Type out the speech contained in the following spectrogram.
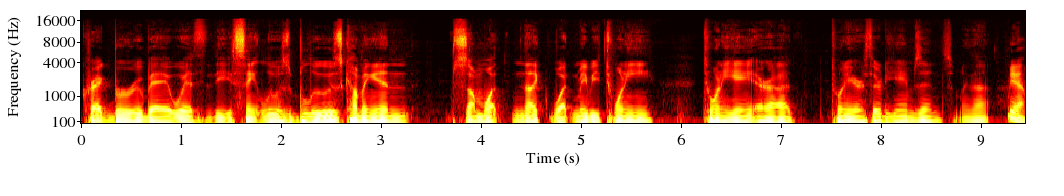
Craig Berube with the St. Louis Blues coming in somewhat like what, maybe 20, 28 or uh, 20 or 30 games in, something like that. Yeah,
